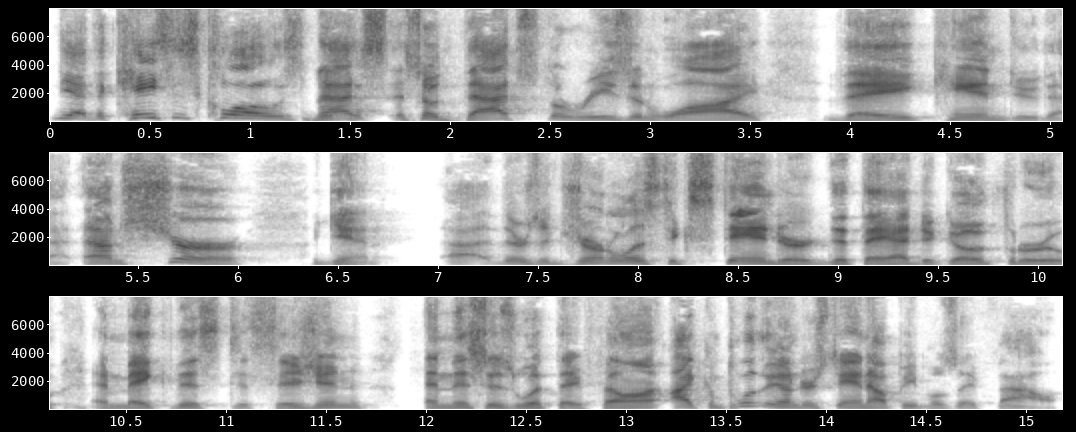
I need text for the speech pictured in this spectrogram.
yeah the case is closed that's the- so that's the reason why they can do that. And i'm sure again uh, there's a journalistic standard that they had to go through and make this decision. And this is what they fell on. I completely understand how people say foul,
